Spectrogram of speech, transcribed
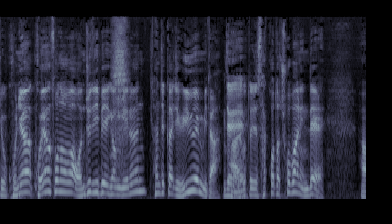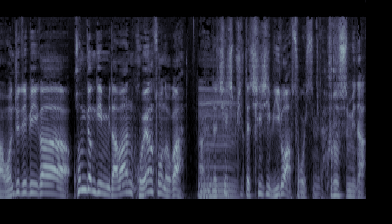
그리고 고양, 고양 소노와 원주 DB의 경기는 현재까지 의외입니다. 네. 아, 이것도 이제 4쿼터 초반인데 아, 원주 DB가 홈 경기입니다만 고양 소노가 아, 현재 음. 77대 72로 앞서고 있습니다. 그렇습니다.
